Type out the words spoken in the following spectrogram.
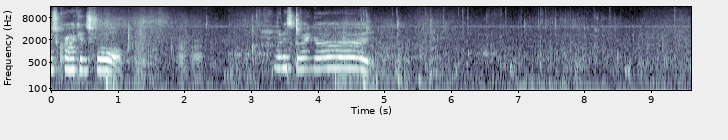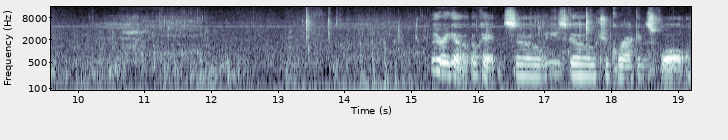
Chris Kraken's fall. What is going on? There we go. Okay, so we need to go to Kraken's Fall.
